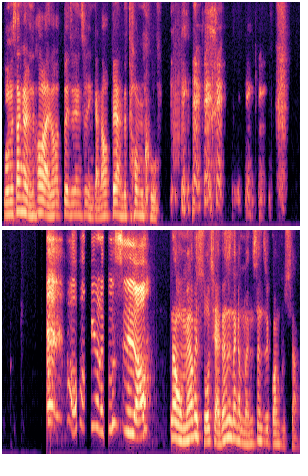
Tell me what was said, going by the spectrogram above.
我们三个人后来都对这件事情感到非常的痛苦。好荒谬的故事哦！那我们要被锁起来，但是那个门甚至关不上，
